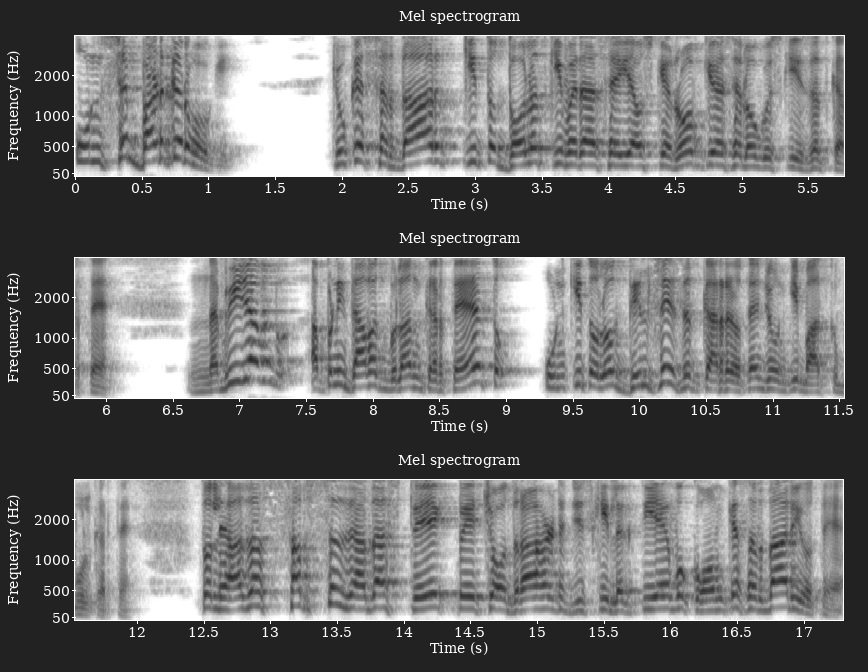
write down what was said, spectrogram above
ان سے بڑھ کر ہوگی۔ کیونکہ سردار کی تو دولت کی وجہ سے یا اس کے روب کی وجہ سے لوگ اس کی عزت کرتے ہیں۔ نبی جب اپنی دعوت بلند کرتے ہیں تو ان کی تو لوگ دل سے عزت کر رہے ہوتے ہیں جو ان کی بات قبول کرتے ہیں۔ تو لہٰذا سب سے زیادہ اسٹیک پہ چودراہٹ جس کی لگتی ہے وہ قوم کے سردار ہی ہوتے ہیں۔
